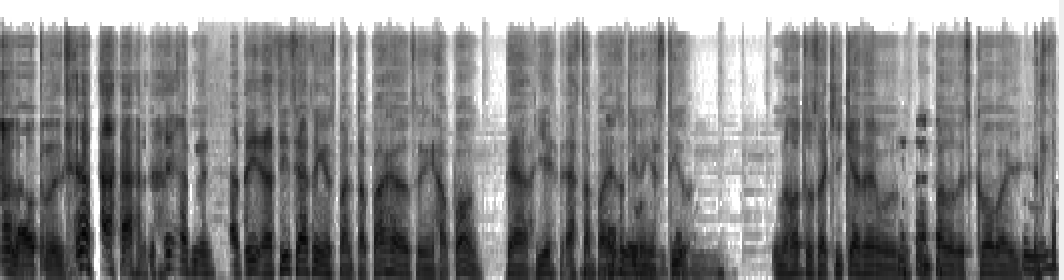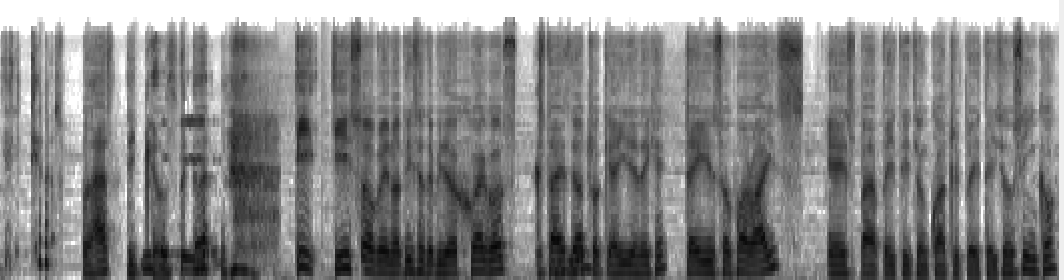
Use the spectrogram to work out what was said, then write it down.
No, la otra. así, así se hacen espantapájaros en Japón. O sea, hasta para eso tienen estilo. Nosotros aquí, ¿qué hacemos? Un palo de escoba y plásticos. Y, y sobre noticias de videojuegos, está ese otro que ahí le dejé, Tales of Arise, que es para PlayStation 4 y PlayStation 5.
